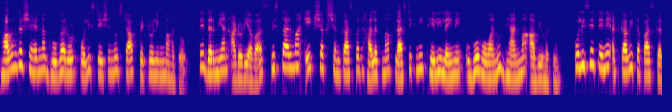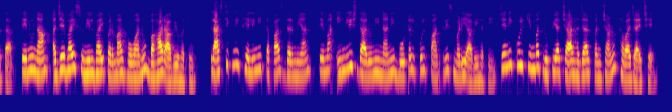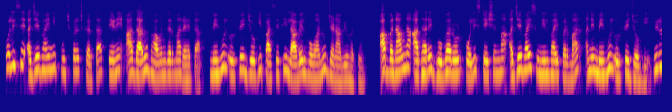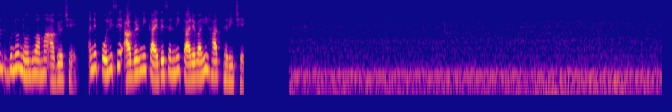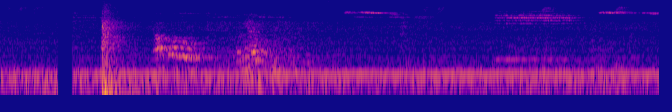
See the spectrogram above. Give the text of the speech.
ભાવનગર શહેરના Ghogha road police સ્ટેશનનો staff પેટ્રોલિંગમાં હતો. તે દરમિયાન આડોડિયાવાસ વિસ્તારમાં એક શખ્સ શંકાસ્પદ હાલતમાં પ્લાસ્ટિકની થેલી લઈને ઊભો હોવાનું ધ્યાનમાં આવ્યું હતું. પોલીસે તેને અટકાવી તપાસ કરતા તેનું નામ અજયભાઈ સુનિલભાઈ પરમાર હોવાનું બહાર આવ્યું હતું. પ્લાસ્ટિકની થેલીની તપાસ દરમિયાન તેમાં ઇંગ્લિશ દારૂની નાની બોટલ કુલ પાંત્રીસ મળી આવી હતી, જેની કુલ કિંમત રૂપિયા ચાર હજાર પંચાણું થવા જાય છે. પોલીસે અજયભાઈની પૂછપરછ કરતા તેણે આ દારૂ ભાવનગરમાં રહેતા મેહુલ ઉર્ફે જોગી પાસેથી લાવેલ હોવાનું જણાવ્યું હતું. આ બનાવના આધારે ઘોઘા રોડ પોલીસ સ્ટેશનમાં અજયભાઈ સુનિલભાઈ પરમાર અને મેહુલ ઉર્ફે જોગી વિરુદ્ધ ગુનો નોંધવામાં આવ્યો છે અને પોલીસે આગળની કાયદેસરની કાર્યવાહી હાથ ધરી છે.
